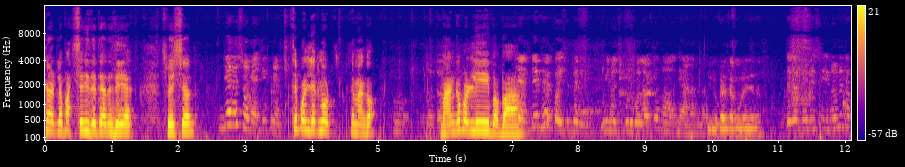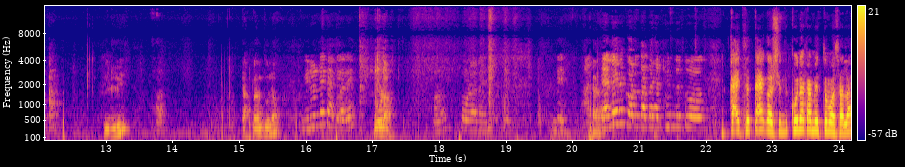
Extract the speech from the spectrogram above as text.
म्हटलं पाचशेची देते आता ते एक. स्पेशल ये रे सोम्या तिकडे. ते पडली एक नोट ते मांग. हो, मांग पडली बाबा. दे दे दे पैसे दे. रे इनोची पुडी बोलावतो ना हे आणायला तिनं काय टाकून राहिले ना? त्याच्यात थोडीशी इनो नाही इडली. टाकला ना तू ना इनो नाही टाकला रे. सोडा. हा, थोडा नाही. दे. आणि त्याने रे करत आता ह्या ठेवून देतो. काय काय करशील? कोणा काम येतो मसाला?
